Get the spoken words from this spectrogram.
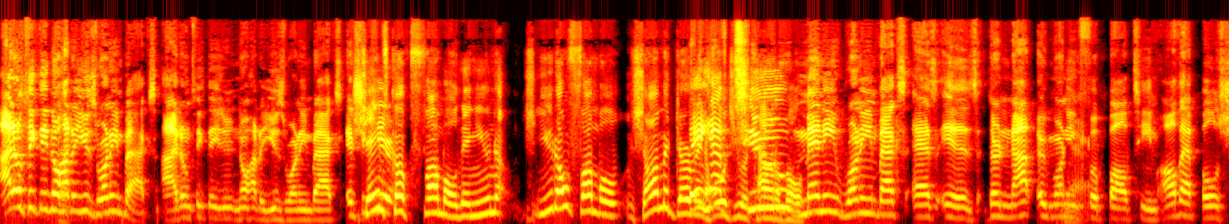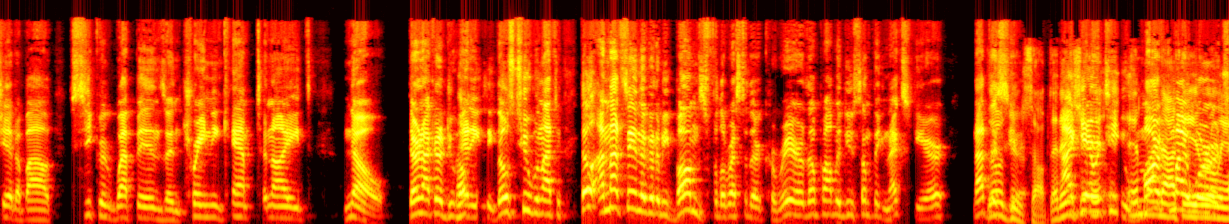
I don't think they know how to use running backs. I don't think they know how to use running backs. And James Cook fumbled, and you know you don't fumble. Sean McDermott they have holds you too accountable. many running backs as is. They're not a running Yeah. football team. All that bullshit about secret weapons and training camp tonight. No, they're not going to do Nope. anything. Those two will not do. I'm not saying they're going to be bums for the rest of their career. They'll probably do something next year. Not They'll this do something. I guarantee it- you. It, mark my words.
